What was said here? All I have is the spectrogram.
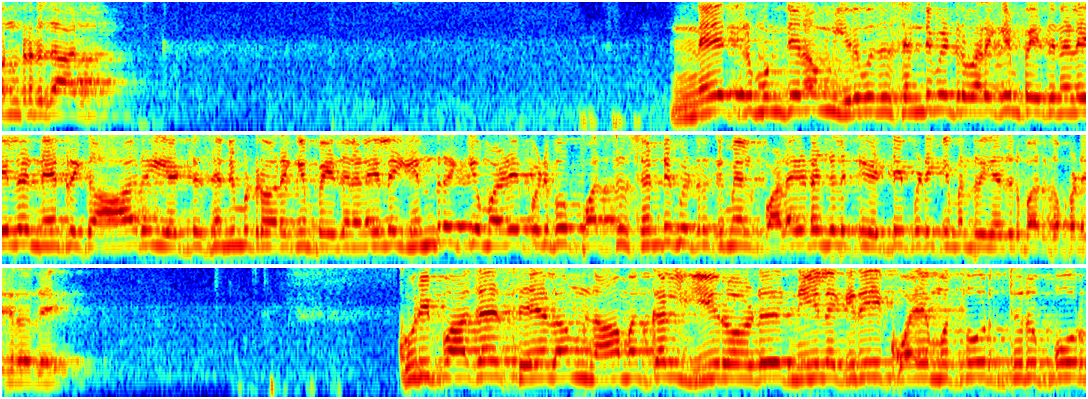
ஒன்றுதான். நேற்று முன்தினம் இருபது சென்டிமீட்டர் வரைக்கும் பெய்த நிலையில நேற்றைக்கு ஆறு எட்டு சென்டிமீட்டர் வரைக்கும் பெய்த நிலையில இன்றைக்கு மழை பிடிப்பு பத்து சென்டிமீட்டருக்கு மேல் பல இடங்களுக்கு எட்டி பிடிக்கும் என்று எதிர்பார்க்கப்படுகிறது. குறிப்பாக சேலம் நாமக்கல் ஈரோடு நீலகிரி கோயம்புத்தூர் திருப்பூர்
